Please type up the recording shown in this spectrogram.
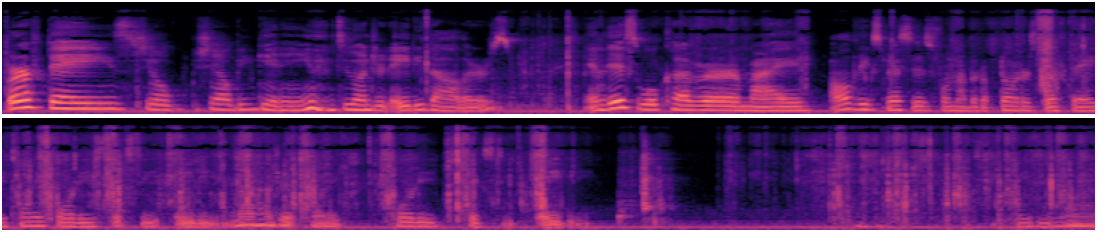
Birthdays, she'll, she'll be getting $280. And this will cover my all the expenses for my daughter's birthday, 20, 40, 60, 80, 100, 20, 40, 60, 80. 81,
